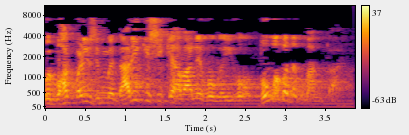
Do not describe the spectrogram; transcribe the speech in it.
کوئی بہت بڑی ذمہ داری کسی کے حوالے ہو گئی ہو تو وہ مدد مانگتا ہے۔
